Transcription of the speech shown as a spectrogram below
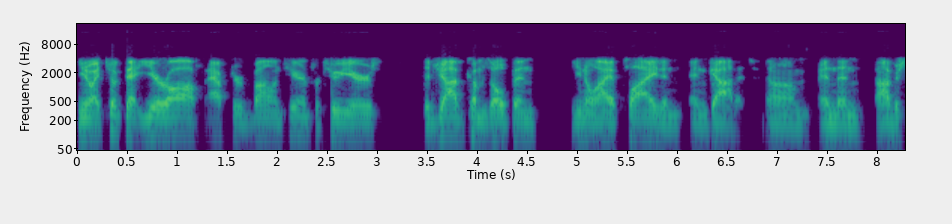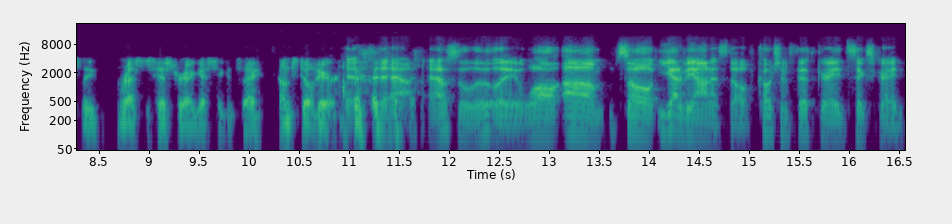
you know, I took that year off after volunteering for two years. The job comes open you know, I applied and, and got it. Um, and then obviously rest is history, I guess you could say. I'm still here. yeah, absolutely. Well, um, so you got to be honest though, coaching fifth grade, sixth grade,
